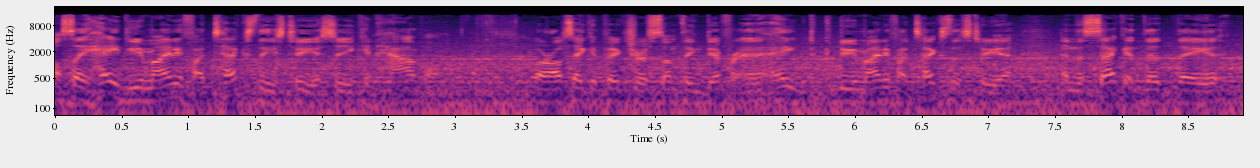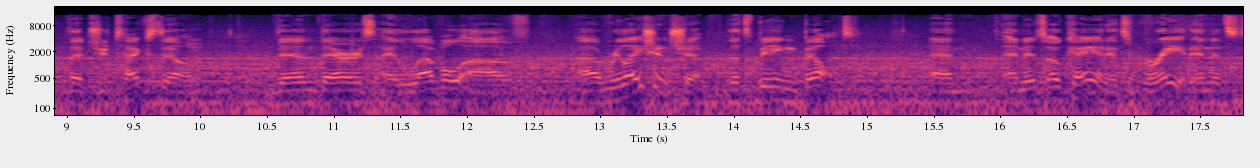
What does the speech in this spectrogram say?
I'll say, hey, do you mind if I text these to you so you can have them? Or I'll take a picture of something different and hey, do you mind if I text this to you? And the second that they that you text them, then there's a level of uh, relationship that's being built and and it's okay and it's great and it's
